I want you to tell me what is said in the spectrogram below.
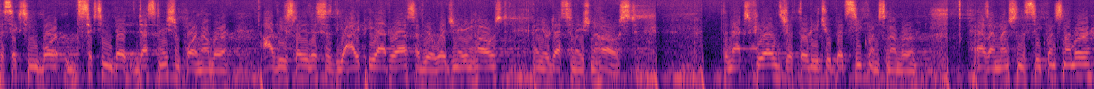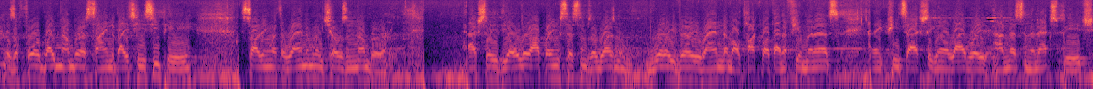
the 16-bit destination port number. Obviously, this is the IP address of your originating host and your destination host. The next field is your 32-bit sequence number. As I mentioned, the sequence number is a 4-byte number assigned by TCP, starting with a randomly chosen number. Actually, the older operating systems, it wasn't really very random. I'll talk about that in a few minutes. I think Pete's actually going to elaborate on this in the next speech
